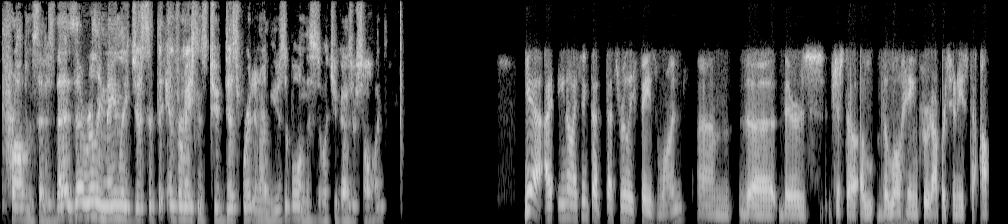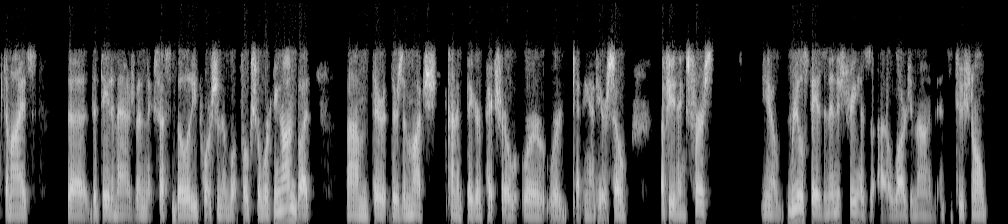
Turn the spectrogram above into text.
problem set? Is that is that really mainly just that the information is too disparate and unusable, and this is what you guys are solving? Yeah, I, you know, I think that that's really phase one. Um, the there's just a, a the low hanging fruit opportunities to optimize the the data management and accessibility portion of what folks are working on, but um, there there's a much kind of bigger picture we're we're getting at here. So a few things. First, you know, real estate as an industry has a large amount of institutional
